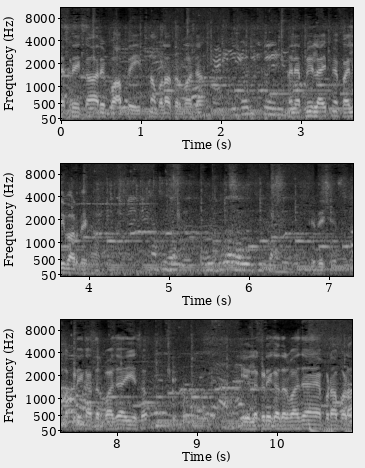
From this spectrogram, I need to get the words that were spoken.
लकड़े का अरे बाप रे, इतना बड़ा दरवाज़ा। मैंने अपनी लाइफ में पहली बार देखा। ये देखिए, लकड़े का दरवाज़ा है ये सब। ये लकड़े का दरवाज़ा है बड़ा बड़ा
